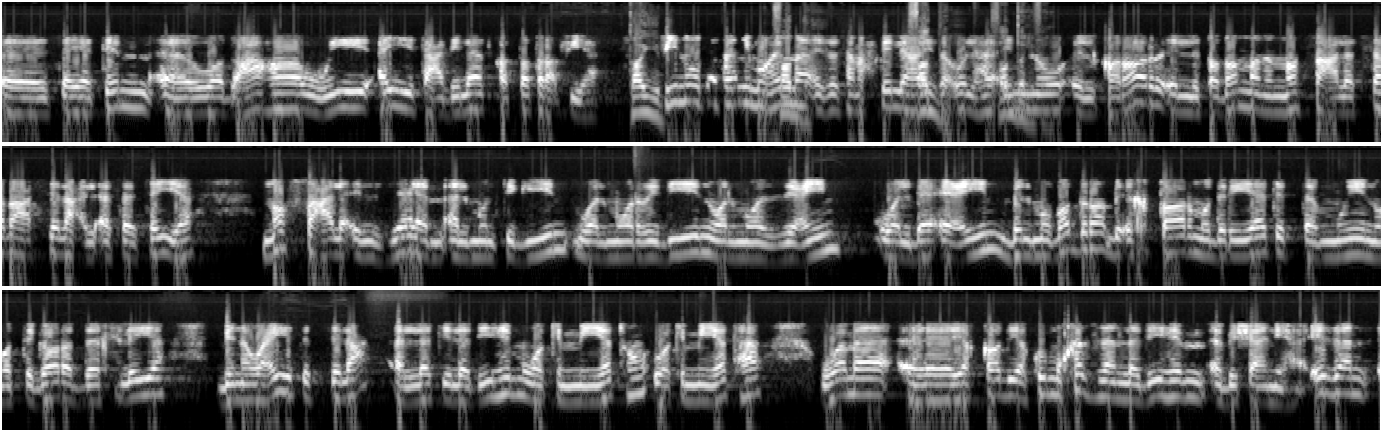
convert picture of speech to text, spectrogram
سيتم وضعها وأي تعديلات قد تطرأ فيها طيب في نقطة ثانية مهمة فضل. إذا سمحت لي عايز أقولها فضل. إنه القرار اللي تضمن النص على السبع سلع الأساسية نص على إلزام المنتجين والموردين والموزعين والبائعين بالمبادرة باختار مديريات التموين والتجارة الداخلية بنوعية السلع التي لديهم وكميتهم وكميتها وما قد يكون مخزن لديهم بشأنها إذا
